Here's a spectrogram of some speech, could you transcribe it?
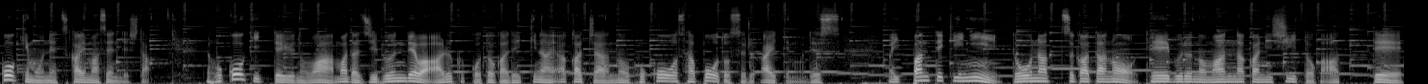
歩行器もね使いませんでした。で歩行器っていうのはまだ自分では歩くことができない赤ちゃんの歩行をサポートするアイテムですま一般的にドーナツ型のテーブルの真ん中にシートがあって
